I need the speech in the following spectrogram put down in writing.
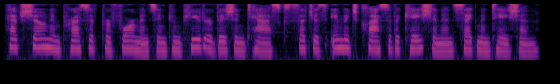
have shown impressive performance in computer vision tasks such as image classification and segmentation.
